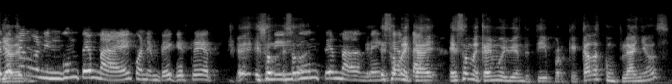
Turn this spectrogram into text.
que no tengo ningún tema ¿eh? con envejecer. Eh, eso, ningún tema, me eso Me cae, eso me cae muy bien de ti, porque cada cumpleaños,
